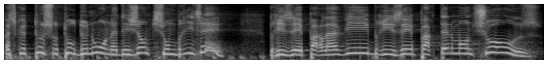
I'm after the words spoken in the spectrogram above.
Parce que tous autour de nous, on a des gens qui sont brisés. Brisés par la vie, brisés par tellement de choses.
